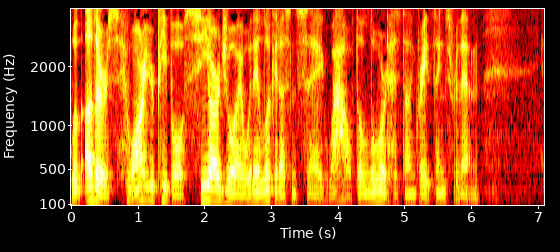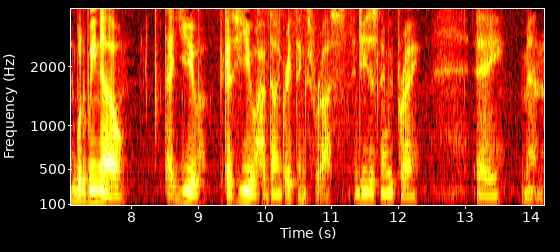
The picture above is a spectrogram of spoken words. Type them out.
Will others who aren't your people see our joy? Will they look at us and say, Wow, the Lord has done great things for them? And would we know that you, because you have done great things for us? In Jesus' name we pray. Amen.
